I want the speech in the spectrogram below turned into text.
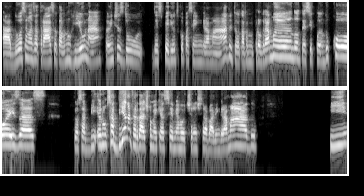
há duas semanas atrás, que eu estava no Rio, né? Antes do, desse período que eu passei em Gramado, então eu estava me programando, antecipando coisas. Eu, sabia, eu não sabia, na verdade, como é que ia ser minha rotina de trabalho em Gramado. E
